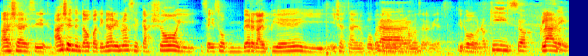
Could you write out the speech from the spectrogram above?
haya, decidi- haya intentado patinar y no se cayó y se hizo verga al pie y, y ya está, y no puedo patinar Claro. nunca más en la vida. Tipo, no, no quiso. claro, Sí,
